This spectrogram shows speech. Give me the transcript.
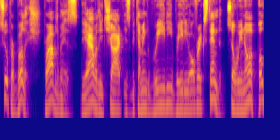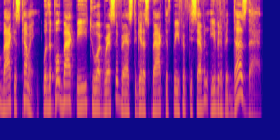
super bullish. Problem is, the hourly chart is becoming really, really overextended. So we know a pullback is coming. Will the pullback be too aggressive as to get us back to 357? Even if it does that,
